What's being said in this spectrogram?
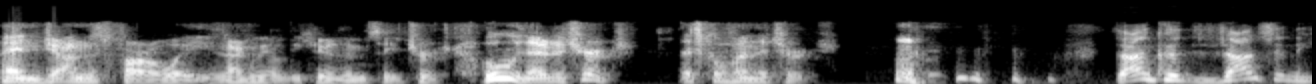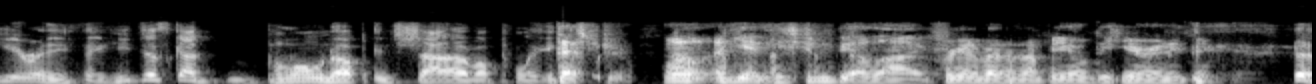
And John is far away. He's not going to be able to hear them say church. Oh, they're at a church. Let's go find the church. John could. John shouldn't hear anything. He just got blown up and shot out of a plane. That's true. Well, again, he shouldn't be alive. Forget about him not being able to hear anything.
